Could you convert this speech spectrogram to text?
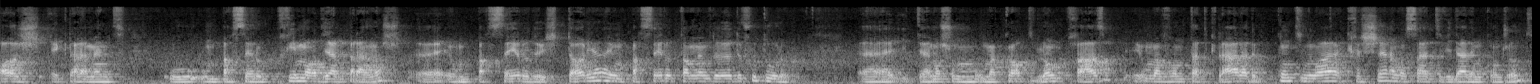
hoje é claramente o, um parceiro primordial para nós, uh, é um parceiro de história e um parceiro também de, de futuro. Uh, e temos um, um acordo de longo prazo e uma vontade clara de continuar a crescer a nossa atividade em conjunto,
